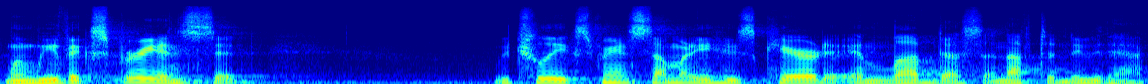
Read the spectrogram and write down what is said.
when we've experienced it, we truly experienced somebody who's cared and loved us enough to do that.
